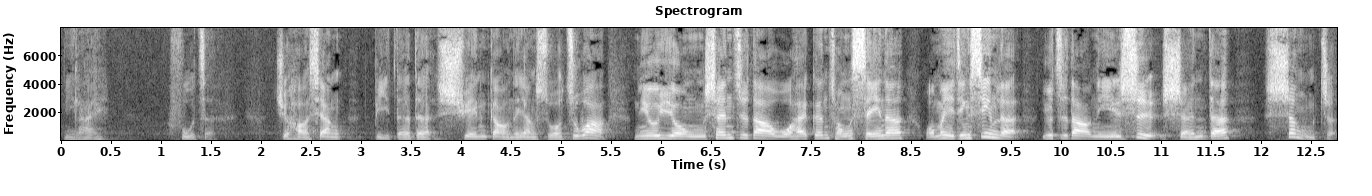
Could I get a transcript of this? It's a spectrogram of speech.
你来负责，就好像彼得的宣告那样说：“主啊，你有永生之道，我还跟从谁呢？我们已经信了，又知道你是神的圣者。”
